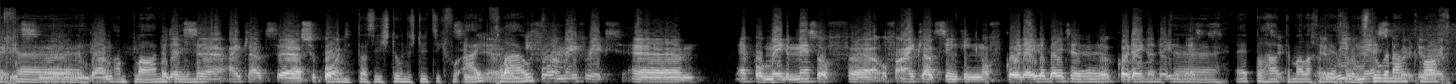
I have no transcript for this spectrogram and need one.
ich uh, äh, done. am Planen bin. uh, uh. Und das ist die Unterstützung von uh, iCloud. Um, Apple made a mess of, uh, of iCloud syncing of Core Data, beta, Core Data databases. äh, Apple hat mal ein bisschen real ein mess. Durcheinander There were gemacht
